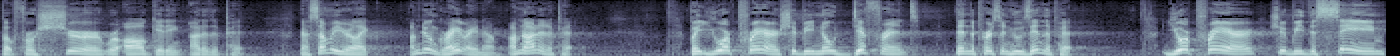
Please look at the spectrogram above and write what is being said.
But for sure, we're all getting out of the pit. Now, some of you are like, I'm doing great right now. I'm not in a pit. But your prayer should be no different than the person who's in the pit. Your prayer should be the same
